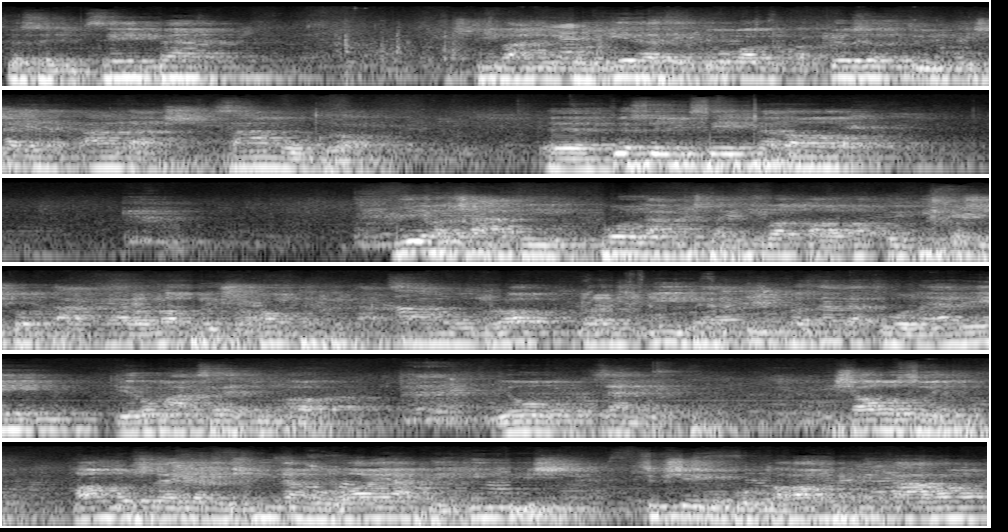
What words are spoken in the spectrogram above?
Köszönjük szépen, és kívánjuk, hogy érezzék jó magukat közöttünk, és legyenek áldás számunkra. Köszönjük szépen a Nyilvacsádi polgármester hivatalnak, hogy biztosították el a napra és a hangtechnikát számunkra, mert amit mi vettünk, az nem lett volna elég, mi romák szeretjük a jó zenét. És ahhoz, hogy hangos legyen és mindenhol hallják, még itt is szükségünk volt a hangtechnikára,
